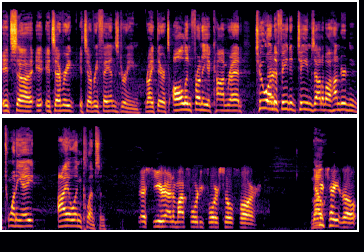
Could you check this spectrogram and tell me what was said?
It's uh, it, it's every it's every fan's dream right there. It's all in front of you, Conrad. Two undefeated teams out of 128, Iowa and Clemson. Best year out of my 44 so far. Now, Let me tell you though,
